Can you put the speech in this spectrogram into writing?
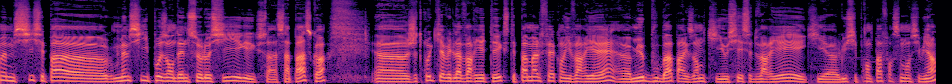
même si c'est pas, euh, même s'il pose en dancehall aussi, et que ça, passe quoi. Euh, J'ai trouvé qu'il y avait de la variété, que c'était pas mal fait quand il variait, Euh, mieux que Booba par exemple, qui aussi essaie de varier et qui lui s'y prend pas forcément si bien.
